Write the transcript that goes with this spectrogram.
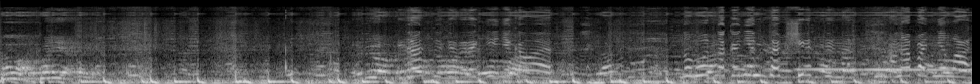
Давай, поехали. Здравствуйте, дорогие Николаевцы. Ну вот, наконец-то общественность, она поднялась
